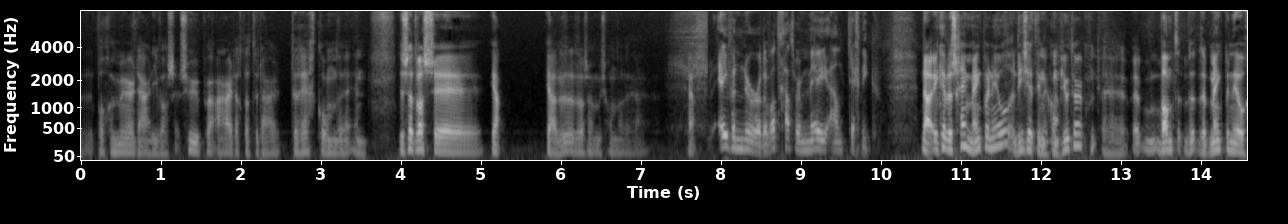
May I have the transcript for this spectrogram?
de programmeur daar, die was super aardig dat we daar terecht konden. En, dus dat was, uh, ja, ja, dat, dat was een bijzondere. Uh, ja. Even nerden, wat gaat er mee aan techniek? Nou, ik heb dus geen mengpaneel, die zit in een computer. want het mengpaneel,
